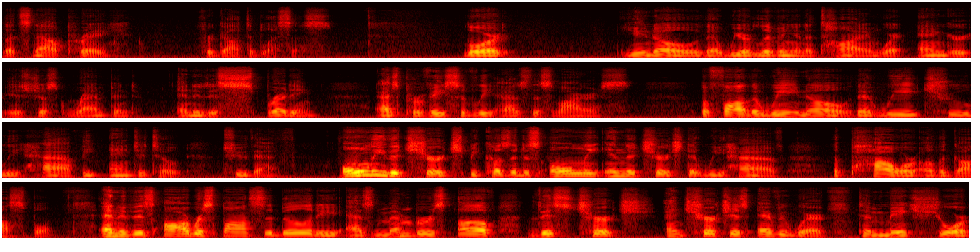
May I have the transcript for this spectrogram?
Let's now pray for God to bless us. Lord, you know that we are living in a time where anger is just rampant and it is spreading as pervasively as this virus. But Father, we know that we truly have the antidote to that. Only the church, because it is only in the church that we have the power of the gospel. And it is our responsibility as members of this church and churches everywhere to make sure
